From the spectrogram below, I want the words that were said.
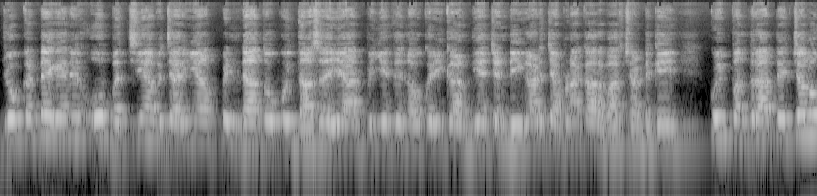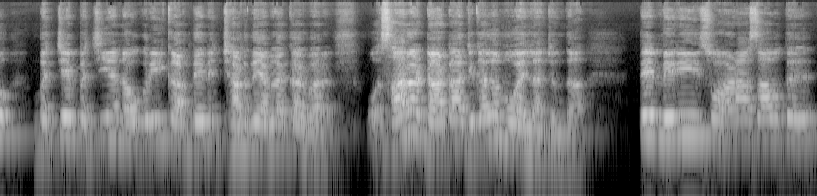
ਜੋ ਕੱਢੇ ਗਏ ਨੇ, ਉਹ ਬੱਚੀਆਂ ਵਿਚਾਰੀਆਂ ਪਿੰਡਾਂ ਤੋਂ ਕੋਈ 10000 ਰੁਪਏ ਤੇ ਨੌਕਰੀ ਕਰਦੀ ਹੈ, ਚੰਡੀਗੜ੍ਹ 'ਚ ਆਪਣਾ ਘਰ-ਬਾਰ ਛੱਡ ਕੇ ਕੋਈ 15 ਤੇ ਚਲੋ ਬੱਚੇ ਬੱਚੀਆਂ ਨੌਕਰੀ ਕਰਦੇ ਨੇ, ਛੱਡਦੇ ਆਪਣਾ ਘਰ-ਬਾਰ। ਉਹ ਸਾਰਾ ਡਾਟਾ ਅੱਜ ਕੱਲ੍ਹ ਮੋਬਾਈਲਾਂ 'ਚ ਹੁੰਦਾ। ਤੇ ਮੇਰੀ ਸੁਹਾਣਾ ਸਾਹਿਬ ਤੇ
